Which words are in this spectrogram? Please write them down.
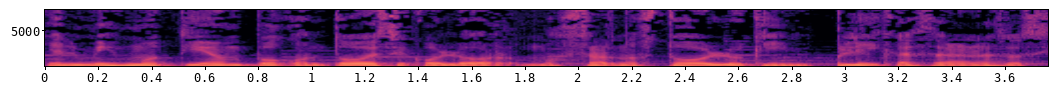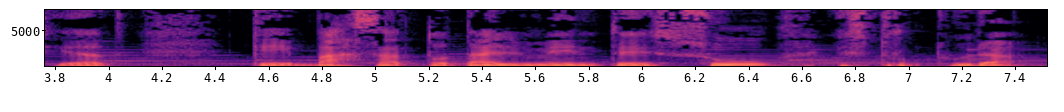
y al mismo tiempo con todo ese color mostrarnos todo lo que implica ser una sociedad que basa totalmente su estructura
